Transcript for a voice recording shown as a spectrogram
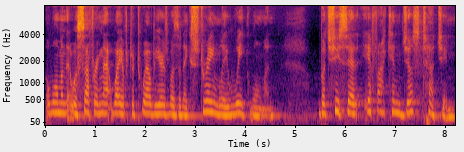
A woman that was suffering that way after 12 years was an extremely weak woman. But she said, If I can just touch him,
